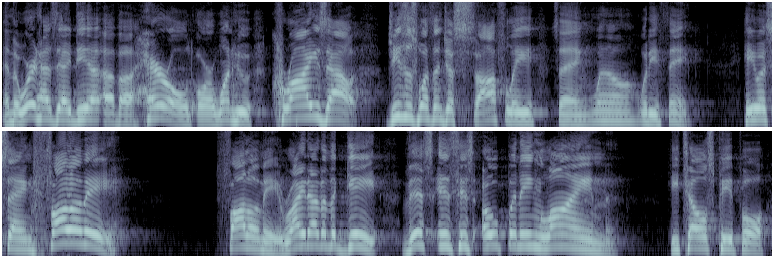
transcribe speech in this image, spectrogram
And the word has the idea of a herald or one who cries out. Jesus wasn't just softly saying, Well, what do you think? He was saying, Follow me. Follow me. Right out of the gate. This is his opening line. He tells people,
